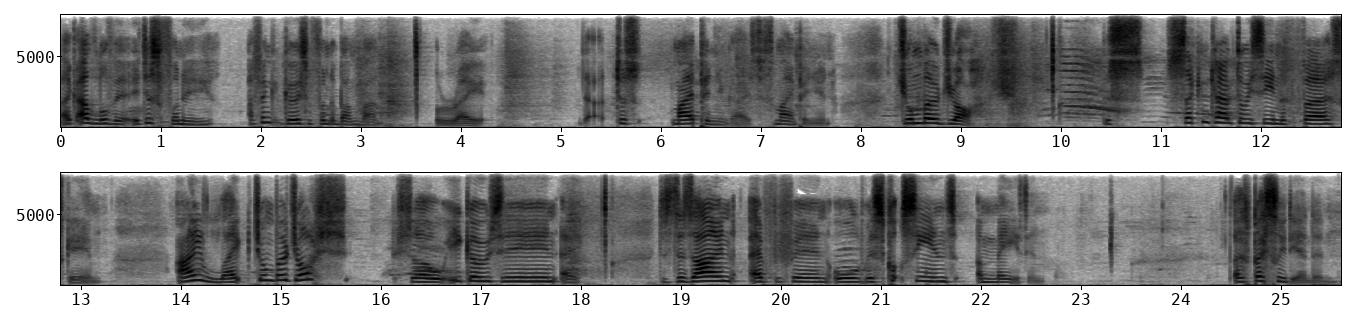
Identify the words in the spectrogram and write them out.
Like I love it. It's just funny. I think it goes in front of Banban. Right. Just my opinion, guys. It's my opinion. Jumbo Josh. The s- second character we see in the first game. I like Jumbo Josh. So he goes in A. This design, everything, all this cutscenes, amazing. Especially the ending.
